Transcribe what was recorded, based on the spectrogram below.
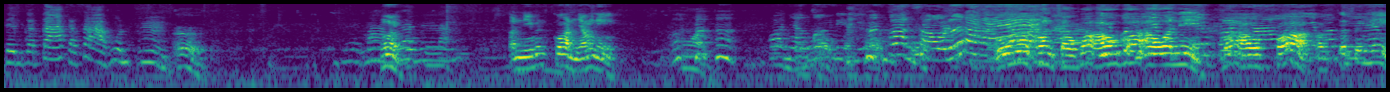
เต็มกระตากระซ่าพุ่นเออโอ้ยอันนี้มันก้อนยังนี่ ก้อนยังเบิ่งดีๆมันก้อนเสาหรือไงโอ้ก้อนเสาบ่เอาบ่เอาอันนี้บ่เอาพ่อเอาแต่ซุมนี้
